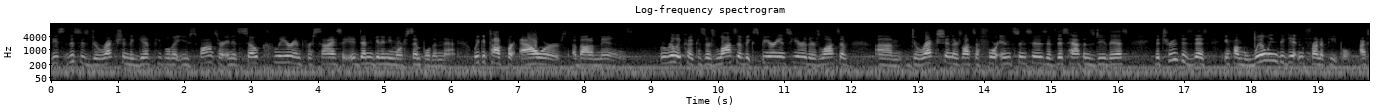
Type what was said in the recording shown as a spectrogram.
this this is direction to give people that you sponsor and it's so clear and precise it doesn't get any more simple than that. We could talk for hours about amends. We really could because there's lots of experience here there's lots of um, direction there's lots of for instances. If this happens do this. The truth is this if i'm willing to get in front of people i've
